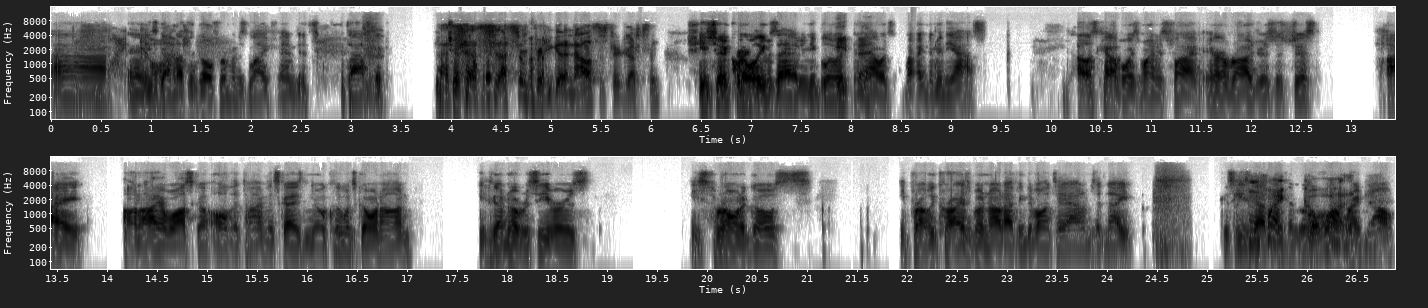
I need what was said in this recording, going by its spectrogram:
Uh, oh and God. he's got nothing to go from in his life. And it's fantastic. That's, that's, that's, some pretty good analysis there, Justin. He should have quit while he was ahead and he blew it. And now it's biting him in the ass. Dallas Cowboys minus five. Aaron Rodgers is just high on ayahuasca all the time. This guy has no clue what's going on. He's got no receivers. He's throwing to ghosts. he probably cries about not having Davante Adams at night because he's oh got Oh my nothing going for him right now.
